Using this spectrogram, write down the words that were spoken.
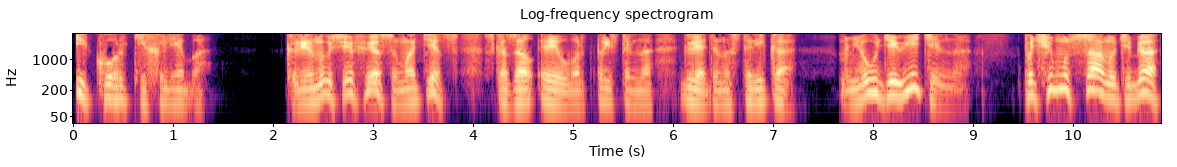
и корки хлеба. — Клянусь Эфесом, отец, — сказал Эйлвард, пристально глядя на старика. — Мне удивительно, почему сан у тебя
